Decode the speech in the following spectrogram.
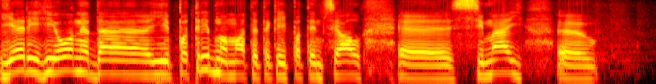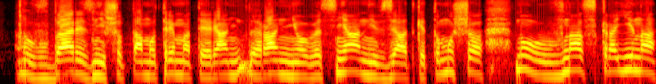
є регіони, де і потрібно мати такий потенціал е, сімей. Е, в березні, щоб там отримати ран, ранньовесняні взятки, тому що ну, в нас країна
